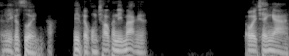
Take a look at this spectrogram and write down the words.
อันนี้ก็สวยนะครับ นี่แต่ผมชอบคันนี้มากเลยนะเอาไว้ใช้งาน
